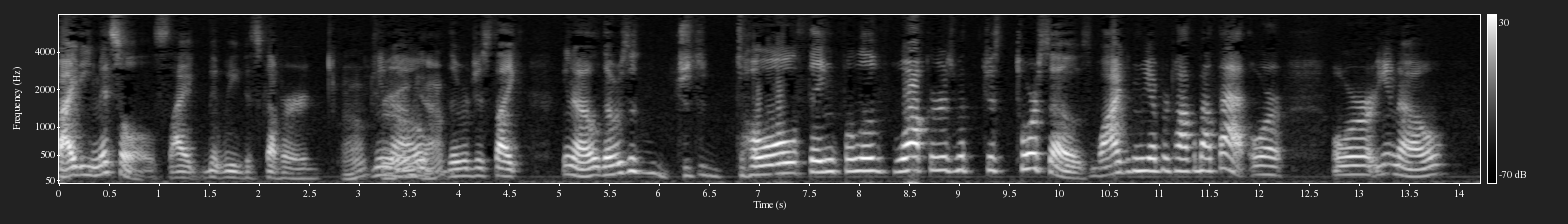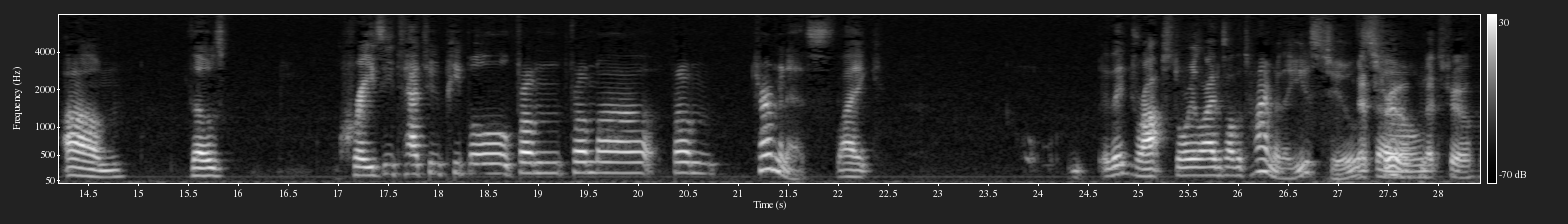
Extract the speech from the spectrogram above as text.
biting missiles like that we discovered Oh, you true, know yeah. they were just like you know there was a just a whole thing full of walkers with just torsos why didn't we ever talk about that or or you know um those crazy tattooed people from from uh from terminus like they drop storylines all the time or they used to That's so- true. That's true.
